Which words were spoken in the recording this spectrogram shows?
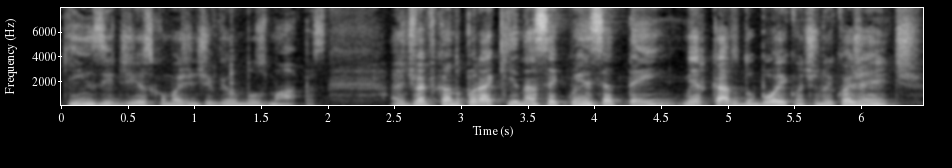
15 dias, como a gente viu nos mapas. A gente vai ficando por aqui, na sequência tem Mercado do Boi. Continue com a gente.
